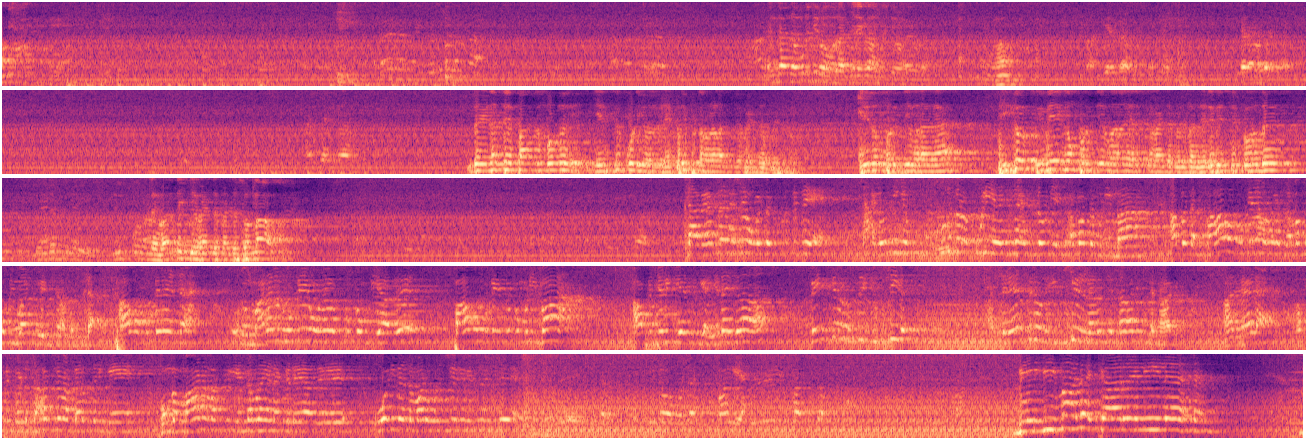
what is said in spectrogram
இந்த இடத்தை பார்க்கும்போது இருக்கக்கூடியவர்கள் எப்படிப்பட்டவர்களாக இருக்க வேண்டும்? தீரம் பொருத்தியவராக மிக விவேகம் பொருத்தியவராக இருக்க வேண்டும் என்பதை தெரிவித்துக் கொண்டு வர்ணிக்க வேண்டும் என்று சொன்னால் காப்பாற்ற முடியுமா? அப்ப அந்த பாவ முட்டையில உங்களை சமக்க முடியுமான்னு கேட்டு அந்த பாவ முட்டையில என்ன? ஒரு மணல் முட்டையை உணவு தூக்க முடியாது பாவ முட்டையை தூக்க முடியுமா அப்படின்னு சொல்லி கேட்டுருக்கேன் ஏன்னா இதெல்லாம் பெண்கள் வந்து யுக்திகள் அந்த நேரத்துல ஒரு யுக்திகள் நிறைஞ்ச நாடு இந்த நாடு. அதனால அப்படிப்பட்ட நாட்டுல நான் பிறந்திருக்கேன். உங்க மான மக்களுக்கு என்னவெல்லாம் எனக்கு கிடையாது. ஓடி வந்த மாடு ஒழிச்சு விட்டுட்டு வாங்க வேலி மலச்சாரலில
